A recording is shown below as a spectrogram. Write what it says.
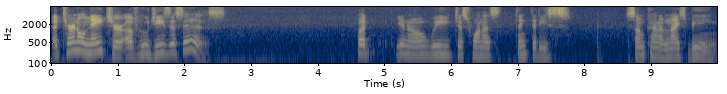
eternal nature of who Jesus is. But, you know, we just want to think that He's some kind of nice being,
